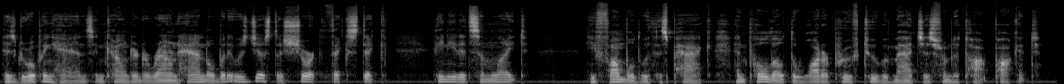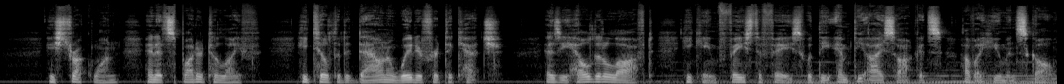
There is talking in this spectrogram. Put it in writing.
His groping hands encountered a round handle, but it was just a short, thick stick. He needed some light. He fumbled with his pack and pulled out the waterproof tube of matches from the top pocket. He struck one, and it sputtered to life. He tilted it down and waited for it to catch. As he held it aloft, he came face to face with the empty eye sockets of a human skull.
